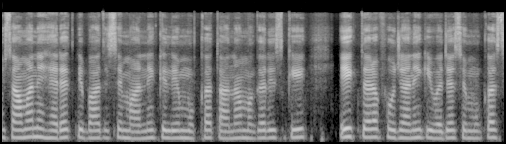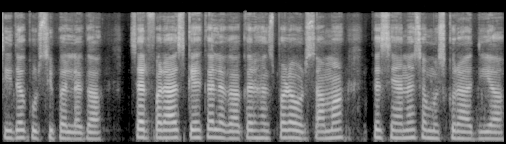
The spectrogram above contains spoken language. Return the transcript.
उसामा ने हैरत के बाद इसे मारने के लिए मुक्का ताना मगर इसके एक तरफ़ हो जाने की वजह से मुक्का सीधा कुर्सी पर लगा। सरफराज कहकर लगाकर हंस पड़ा और उसामा कसियाना सा मुस्कुरा दिया।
